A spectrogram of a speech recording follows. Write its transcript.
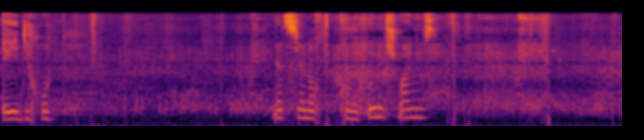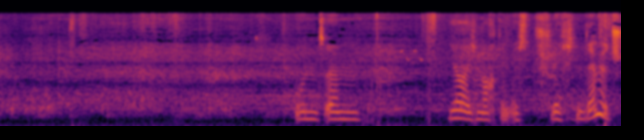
Ey, die Hund. Jetzt hier noch kommen Königsschweinis. Und ähm, ja, ich mache den echt schlechten Damage.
